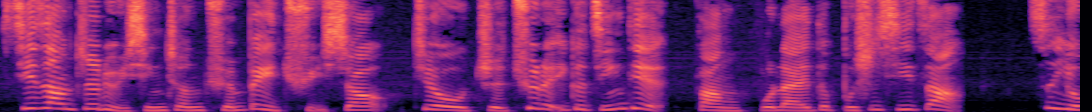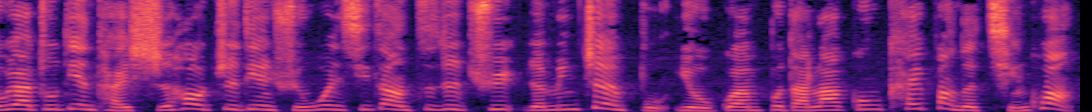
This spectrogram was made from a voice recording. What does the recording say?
西藏之旅行程全被取消，就只去了一个景点，仿佛来的不是西藏。”自由亚洲电台十号致电询问西藏自治区人民政府有关布达拉宫开放的情况，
